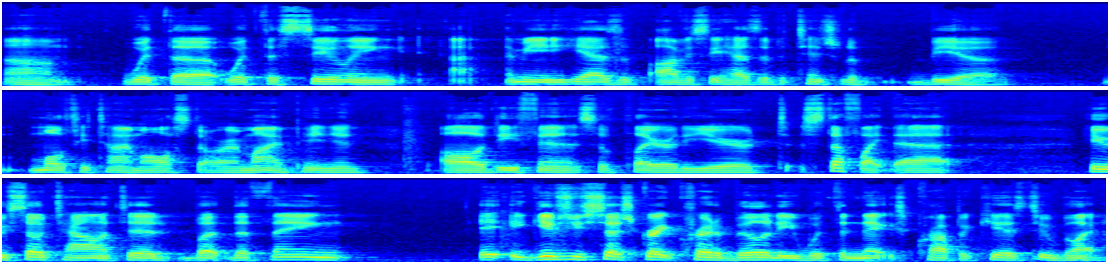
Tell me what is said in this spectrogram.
Um, with the with the ceiling. I mean, he has obviously has the potential to be a multi-time All-Star, in my opinion, All Defensive Player of the Year, stuff like that. He was so talented, but the thing. It, it gives you such great credibility with the next crop of kids to be like,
